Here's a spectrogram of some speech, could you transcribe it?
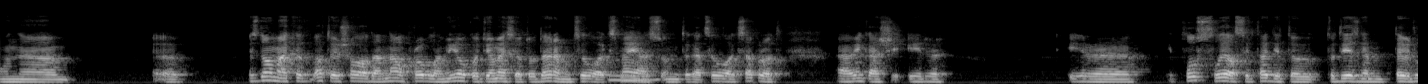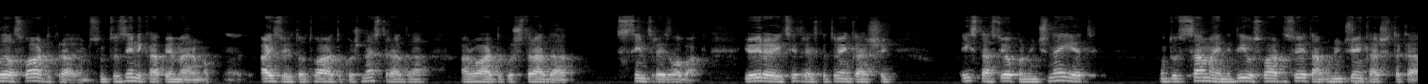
Un uh, uh, Es domāju, ka latviešu valodā nav problēma jokot, jo mēs jau to darām, un cilvēki smējās, un cilvēki saprot. Vienkārši ir, ir, ir pluss liels ir tad, ja tu, tu diezgan, tev ir liels vārdu krājums, un tu zini, kā, piemēram, aizvietot vārdu, kurš nestrādā, ar vārdu, kurš strādā simts reizes labāk. Jo ir arī citreiz, ka tu vienkārši izstāsti joku, un viņš neiet, un tu samaini divus vārdus vietām, un viņš vienkārši tā kā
